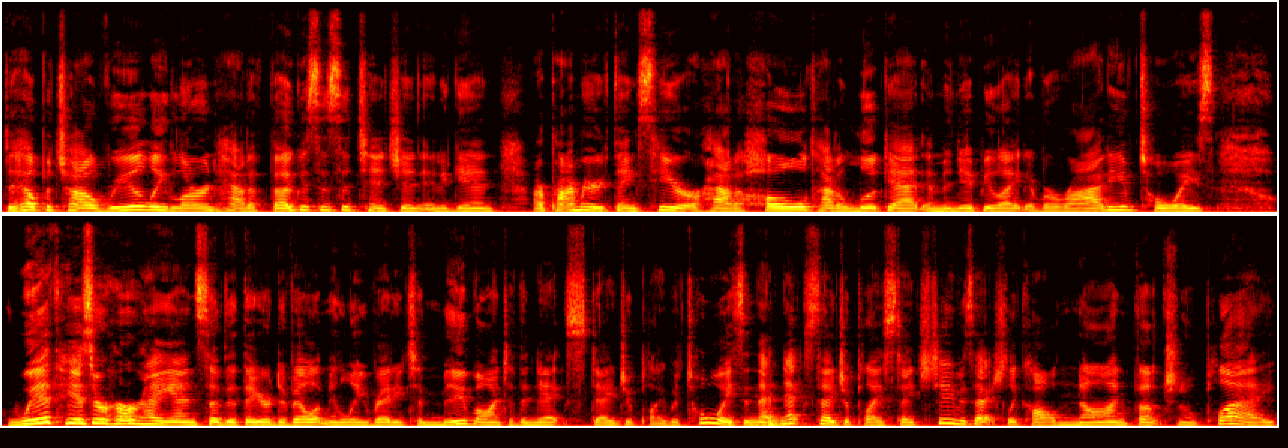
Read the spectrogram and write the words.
to help a child really learn how to focus his attention. And again our primary things here are how to hold how to look at and manipulate a variety of toys with his or her hands so that they are developmentally ready to move on to the next stage of play with toys. And that next stage of play, stage two, is actually called non functional play.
